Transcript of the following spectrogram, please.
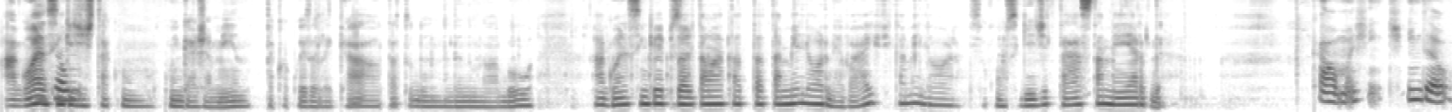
Agora sim que a Então- gente tá com, com engajamento, tá com a coisa legal, tá tudo andando numa boa. Agora sim que o episódio tá, uma- tá, tá, tá melhor, né? Vai ficar melhor. Se eu conseguir editar esta merda. Calma, gente. Então,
